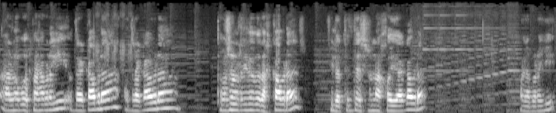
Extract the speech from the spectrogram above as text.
Ahora no puedes pasar por aquí. Otra cabra, otra cabra. Estamos en el reino de las cabras. Filotetes es una jodida cabra. Vale, por aquí.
